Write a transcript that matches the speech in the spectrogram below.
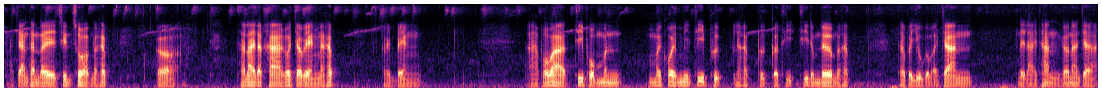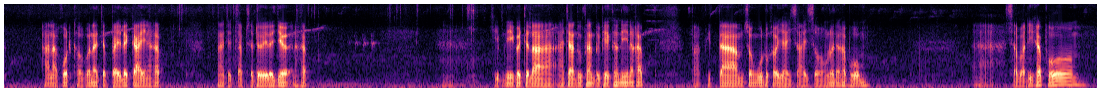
อาจารย์ท่านใดชื่นชอบนะครับ ก็ ถ้าไล่ราคาก็จะแบ่งนะครับ ก็แบ่ง อ่า เพราะว่าที่ผมมันไม่ค่อยมีที่ผึกนะครับผึกก็ที่ที่เดิมๆนะครับ ถ้าไปอยู่กับอาจารย์หลายๆท่านก็น่าจะอนาคตเขาก็น่าจะไปได้ไกลนะครับ น่าจะจับเสดยได้เยอะนะครับ คลิปนี้ก็จะลาอาจารย์ทุกท่านไปเพียงเท่านี้นะครับ ฝากติดตามช่องวุฒิเขาใหญ่สายสองด้วยนะครับผม สวัสดีครับผม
